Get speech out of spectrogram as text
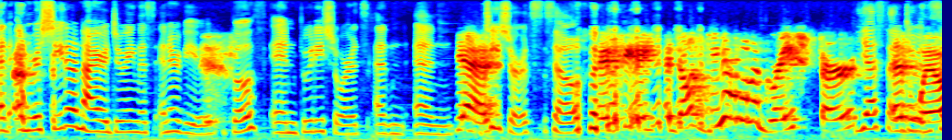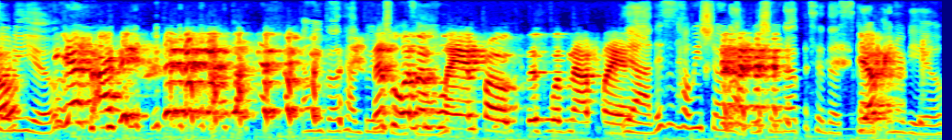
and and Rashida and I are doing this interview both in booty shorts and and Yes. t-shirts. So and she, and don't do you have on a gray shirt? yes, I do. well? And so do you. Yes, I did. And we both have booty this wasn't on. planned, folks. This was not planned. Yeah, this is how we showed up. We showed up to the Skype Yep. interview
